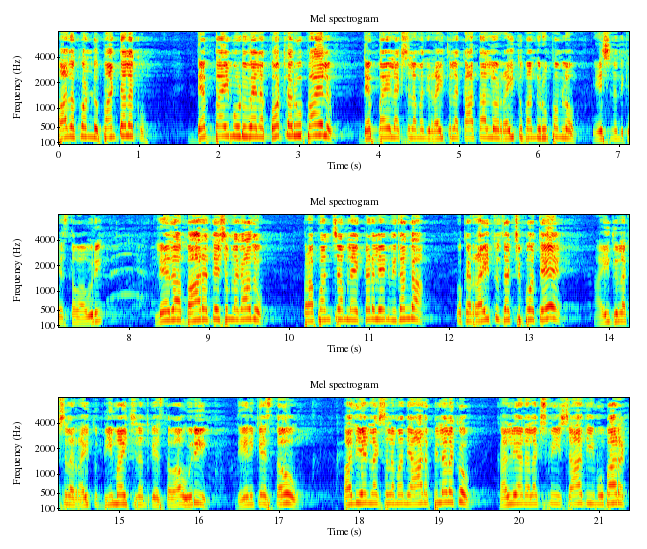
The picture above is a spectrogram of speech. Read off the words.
పదకొండు పంటలకు డెబ్బై మూడు వేల కోట్ల రూపాయలు డెబ్బై లక్షల మంది రైతుల ఖాతాల్లో రైతు బంధు రూపంలో వేసినందుకు ఇస్తావా ఊరి? లేదా భారతదేశంలో కాదు ప్రపంచంలో ఎక్కడ లేని విధంగా ఒక రైతు చచ్చిపోతే ఐదు లక్షల రైతు బీమా ఇచ్చినందుకు వేస్తావా? ఊరి దేనికేస్తావు పదిహేను లక్షల మంది ఆడపిల్లలకు కళ్యాణ లక్ష్మి షాదీ ముబారక్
